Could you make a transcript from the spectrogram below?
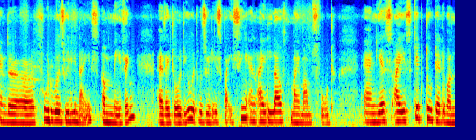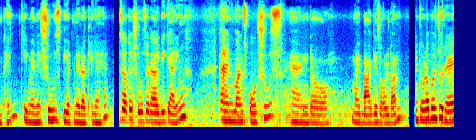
and the food was really nice amazing. As i told you it was really spicy and i love my mom's food. And yes i skipped to tell one thing ki maine shoes bhi apne rakh these are the shoes that i'll be carrying and one sport shoes and uh, my bag is all done. And thoda bahut jo reh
